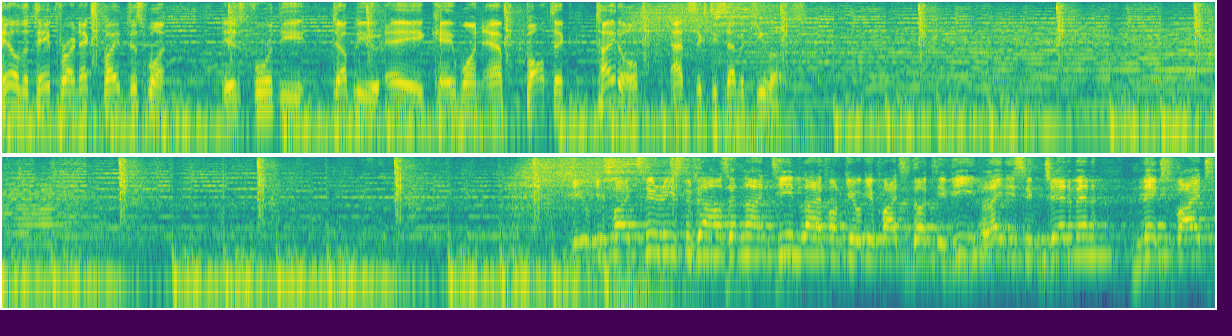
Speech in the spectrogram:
Tale of the tape for our next fight. This one is for the WAK1F Baltic title at 67 kilos. KOK Fight Series 2019 live on KOKFights.tv. Ladies and gentlemen, next fight,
